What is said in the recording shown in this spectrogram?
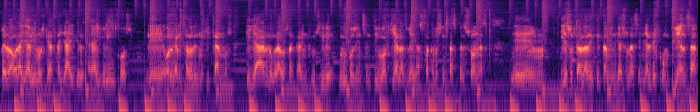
pero ahora ya vimos que hasta ya hay, hay brincos de organizadores mexicanos que ya han logrado sacar inclusive grupos de incentivo aquí a Las Vegas, 400 personas, eh, y eso te habla de que también ya es una señal de confianza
